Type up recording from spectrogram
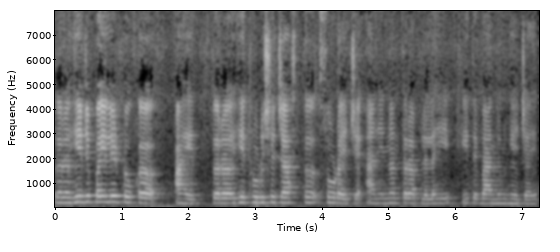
तर हे जे पहिले टोक आहेत तर हे थोडेसे जास्त सोडायचे आणि नंतर आपल्याला हे इथे बांधून घ्यायचे आहेत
